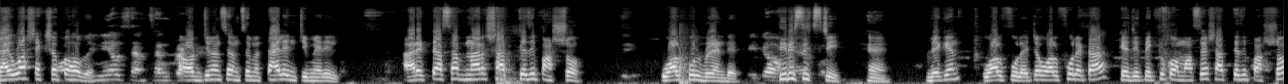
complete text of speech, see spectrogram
ডাইওয়াশ একসাথে হবে। অরিজিনাল স্যামসাং এর থাইল্যান্ড মেরিল আরেকটা আছে আপনার সাত কেজি পাঁচশো। জি। ওয়ালপুল ব্র্যান্ডের থ্রি সিক্সটি হ্যাঁ দেখেন ওয়ালফুল এটা ওয়ালফুল এটা কেজিতে একটু কম আছে সাত কেজি পাঁচশো।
